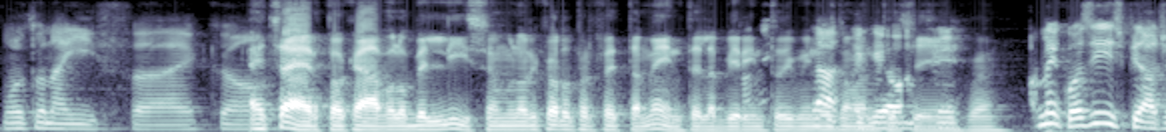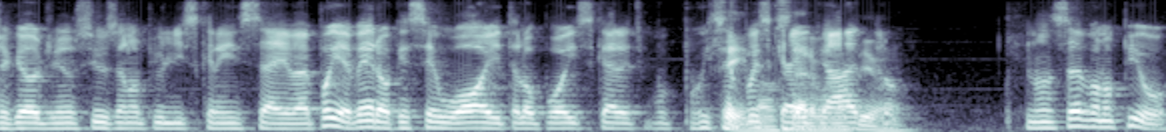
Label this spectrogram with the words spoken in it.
molto naif, ecco. Eh certo, cavolo, bellissimo, me lo ricordo perfettamente il labirinto di Windows oggi, 95. a me quasi dispiace che oggi non si usano più gli screensaver. Poi è vero che se vuoi te lo puoi, scar- puoi, Sì, puoi scaricare. Non servono più.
